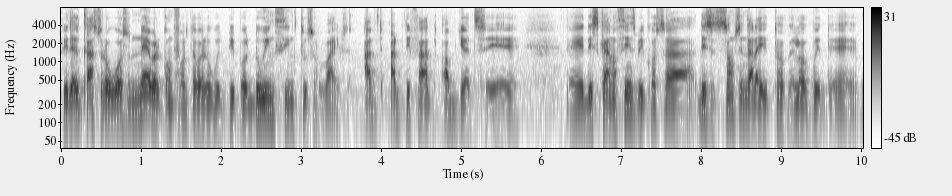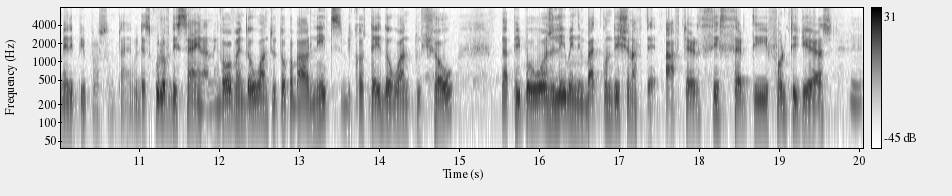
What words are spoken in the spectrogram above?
Fidel Castro was never comfortable with people doing things to survive, artifact, objects, uh, uh, these kind of things, because uh, this is something that I talk a lot with uh, many people sometimes. With the School of Design and the government don't want to talk about needs because they don't want to show that people was living in bad condition after after 30, 40 years mm.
